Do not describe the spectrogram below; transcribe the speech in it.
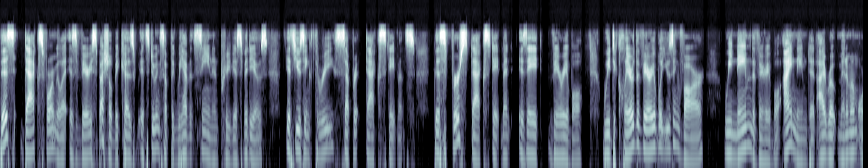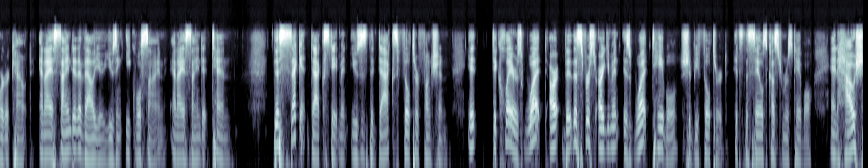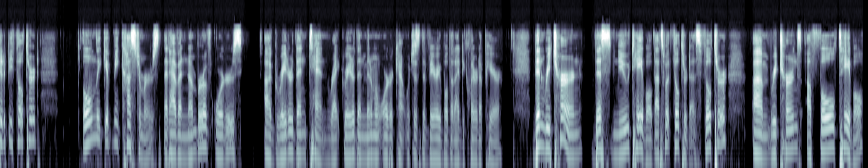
This DAX formula is very special because it's doing something we haven't seen in previous videos. It's using three separate DAX statements. This first DAX statement is a variable. We declare the variable using var, we name the variable. I named it, I wrote minimum order count, and I assigned it a value using equal sign, and I assigned it 10. This second DAX statement uses the DAX filter function. It declares what are this first argument is what table should be filtered. It's the sales customers table. And how should it be filtered? Only give me customers that have a number of orders uh, greater than 10, right? Greater than minimum order count, which is the variable that I declared up here. Then return this new table. That's what filter does. Filter um, returns a full table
